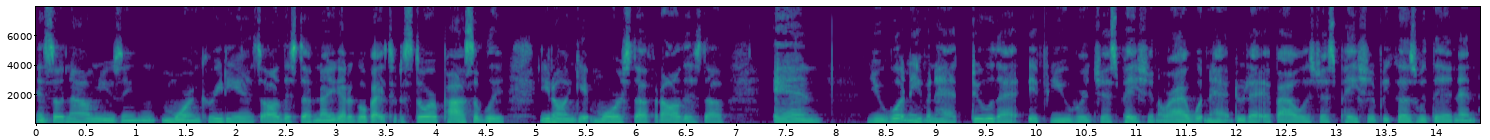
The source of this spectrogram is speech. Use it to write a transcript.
And so now I'm using more ingredients, all this stuff. Now you got to go back to the store, possibly, you know, and get more stuff and all this stuff. And you wouldn't even have to do that if you were just patient, or I wouldn't have to do that if I was just patient because within an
